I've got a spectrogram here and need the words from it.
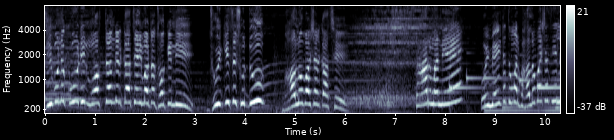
জীবনে কোনদিন মস্তানদের কাছে এই মাটা ঝকেনি। ঝুঁকিছে শুধু ভালোবাসার কাছে। তার মানে ওই মেয়েটা তোমার ভালোবাসা ছিল?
